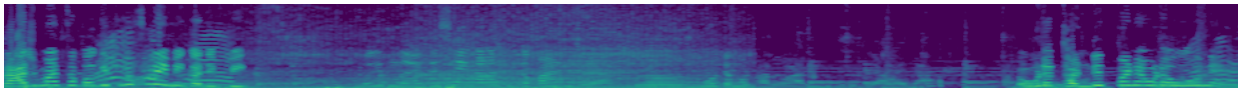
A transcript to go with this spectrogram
राजमाचं बघितलंच नाही मी कधी पीक. मोठ्या मोठ्या एवढे थंडीत पण एवढं ऊन आहे.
